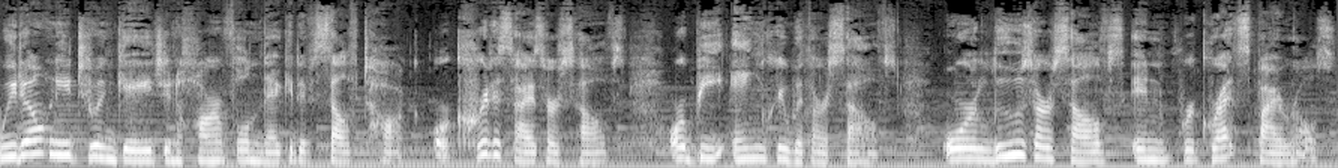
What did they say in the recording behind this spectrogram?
We don't need to engage in harmful negative self talk or criticize ourselves or be angry with ourselves or lose ourselves in regret spirals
